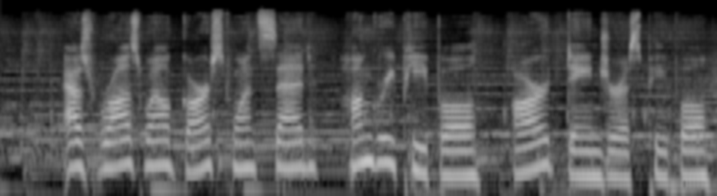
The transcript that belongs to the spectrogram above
As Roswell Garst once said, hungry people are dangerous people.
